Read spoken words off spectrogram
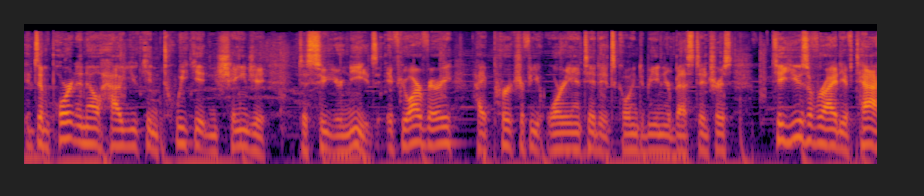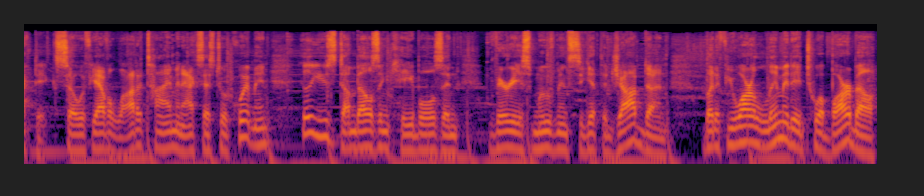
it's important to know how you can tweak it and change it to suit your needs. If you are very hypertrophy oriented, it's going to be in your best interest to use a variety of tactics. So, if you have a lot of time and access to equipment, you'll use dumbbells and cables and various movements to get the job done. But if you are limited to a barbell,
